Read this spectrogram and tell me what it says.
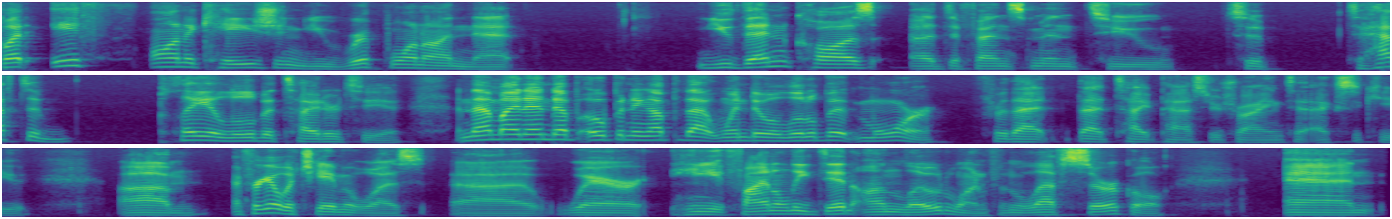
But if on occasion you rip one on net, you then cause a defenseman to to to have to play a little bit tighter to you. And that might end up opening up that window a little bit more for that that tight pass you're trying to execute. Um, I forget which game it was uh, where he finally did unload one from the left circle, and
